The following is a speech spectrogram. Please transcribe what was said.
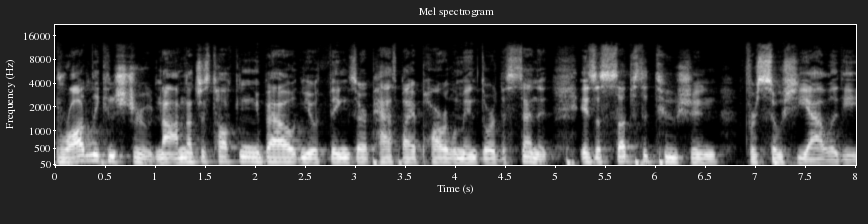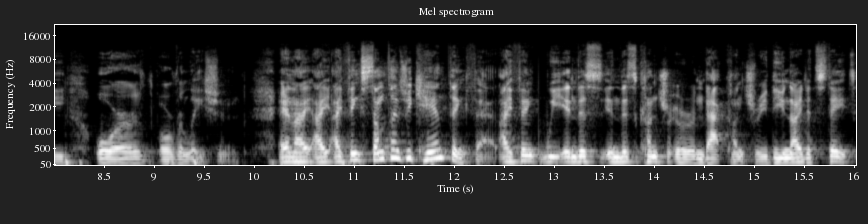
broadly construed now i'm not just talking about you know things that are passed by a parliament or the senate is a substitution for sociality or or relation and I, I, I think sometimes we can think that. I think we in this in this country or in that country, the United States,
